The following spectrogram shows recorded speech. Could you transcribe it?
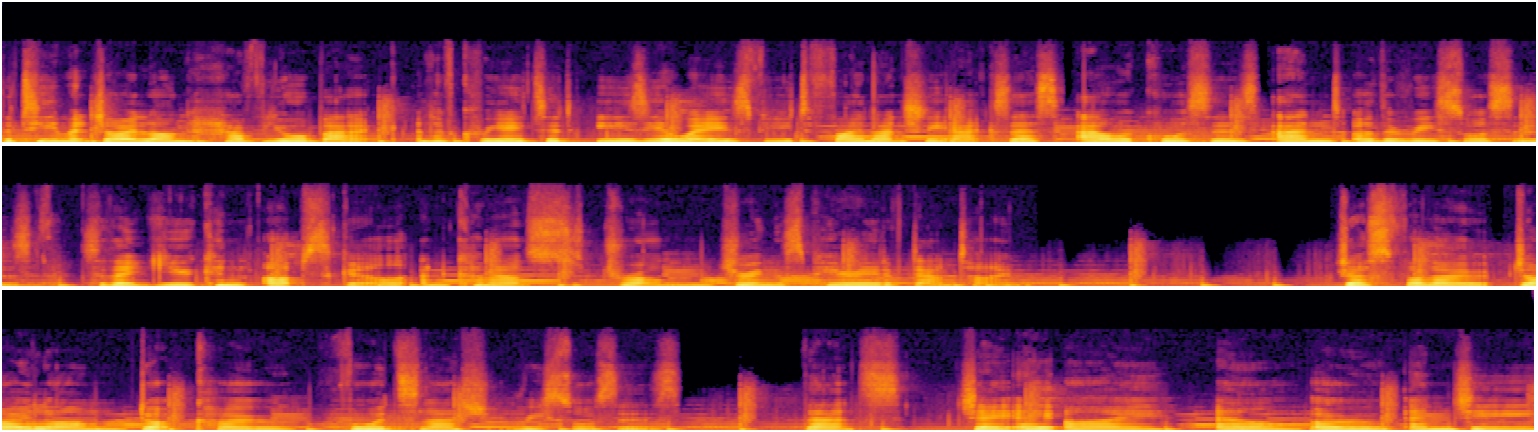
The team at Jailong have your back and have created easier ways for you to financially access our courses and other resources so that you can upskill and come out strong during this period of downtime. Just follow jailong.co forward slash resources. That's J A I L O N G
